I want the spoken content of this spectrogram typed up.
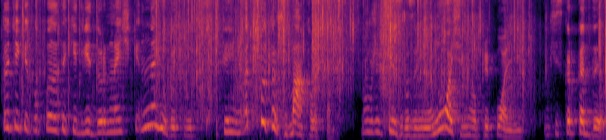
То тільки купили такі дві дурнички, не любить тут фігню. А тут теж макалка. Ну, вже всі зрозуміли, ну очі в нього прикольні, якісь крокодили.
